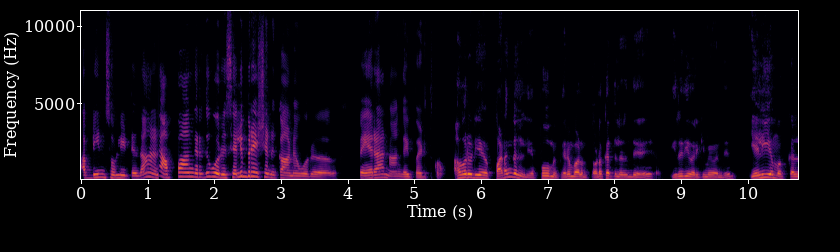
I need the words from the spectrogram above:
அப்படின்னு சொல்லிட்டு தான் அப்பாங்கிறது ஒரு செலிப்ரேஷனுக்கான ஒரு பேரா நாங்க இப்ப எடுத்துக்கிறோம். அவருடைய படங்கள் எப்பவுமே பெரும்பாலும் தொடக்கத்திலிருந்து இறுதி வரைக்குமே வந்து எளிய மக்கள்.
